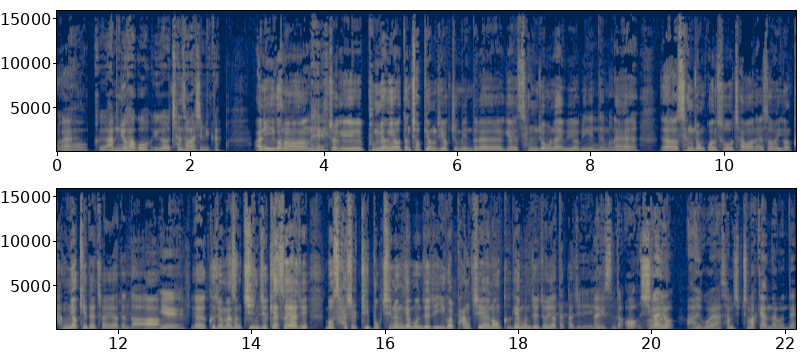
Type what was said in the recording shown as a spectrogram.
네. 어, 그 압류하고 이거 찬성하십니까? 아니 이거는 네. 저기 분명히 어떤 접경 지역 주민들에게 생존의 위협이기 음. 때문에 어, 생존권 수호 차원에서 이건 강력히 대처해야 된다. 예. 예, 그 점에서는 진즉했어야지. 뭐 사실 뒷북치는 게 문제지. 이걸 방치해 놓은 그게 문제죠, 여태까지. 알겠습니다. 어, 시간이 어, 아이고야, 30초밖에 안 남았는데.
